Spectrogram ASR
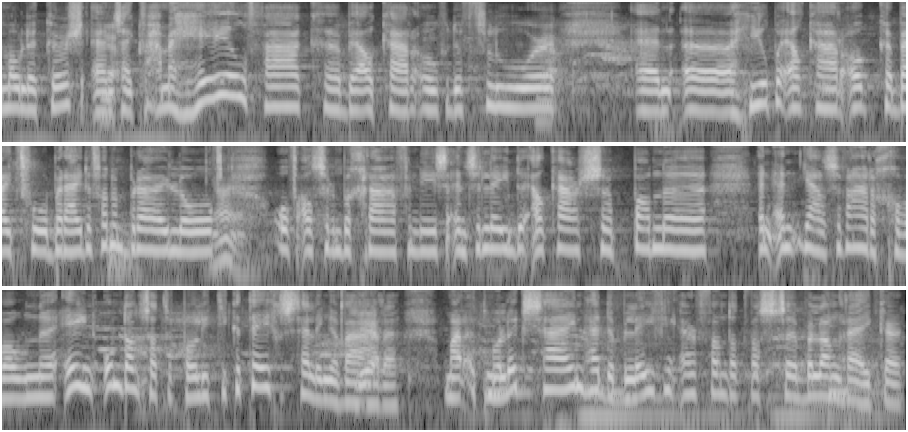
Molukkers. En ja. zij kwamen heel vaak bij elkaar over de vloer. Ja. En uh, hielpen elkaar ook bij het voorbereiden van een bruiloft. Ja, ja. Of als er een begrafenis. En ze leenden elkaars pannen. En, en ja, ze waren gewoon uh, één. Ondanks dat er politieke tegenstellingen waren. Maar het moluk zijn, hè, de beleving ervan, dat was uh, belangrijker.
